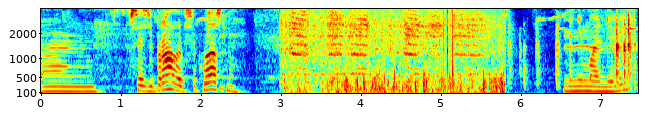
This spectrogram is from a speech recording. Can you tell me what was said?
Ем, Все зібрали, все класно. Мінімальний люфт.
